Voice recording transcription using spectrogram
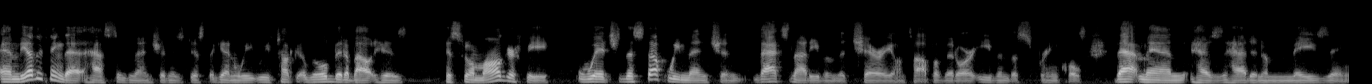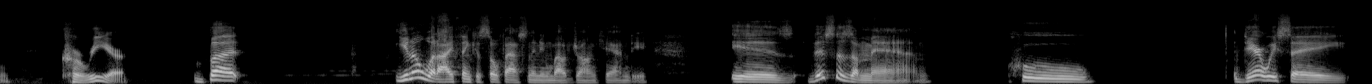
And the other thing that has to be mentioned is just again we we've talked a little bit about his his filmography, which the stuff we mentioned, that's not even the cherry on top of it or even the sprinkles. That man has had an amazing career. But you know what I think is so fascinating about John Candy is this is a man who, dare we say,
